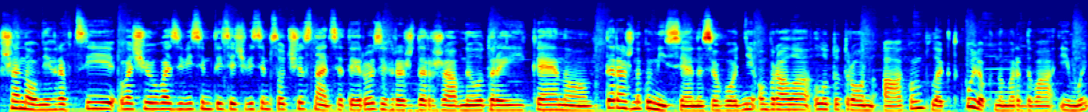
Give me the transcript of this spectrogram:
Шановні гравці, вашій увазі 8816 розіграш державної лотереї Кено. Тиражна комісія на сьогодні обрала лототрон А комплект кульок номер 2 і ми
